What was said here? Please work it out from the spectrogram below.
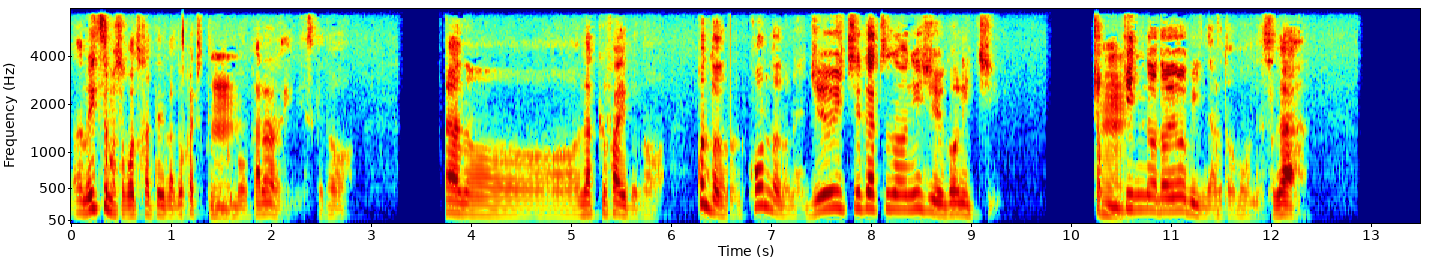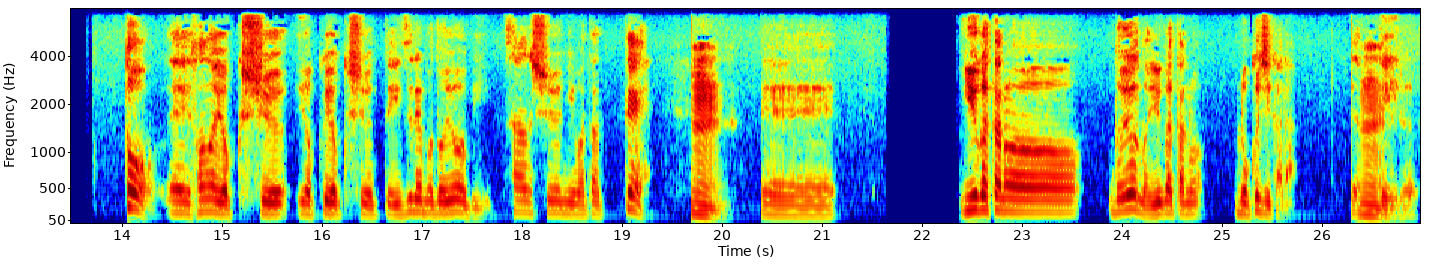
あのいつもそこ使ってるかどうかちょっと僕もわからないんですけど、あのーナックファイブの、今度の、今度のね、11月の25日、直近の土曜日になると思うんですが、と、えーその翌週、翌々週って、いずれも土曜日、3週にわたって、うん。えー夕方の、土曜の夕方の6時からやっている、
